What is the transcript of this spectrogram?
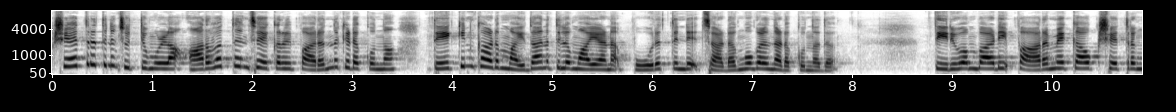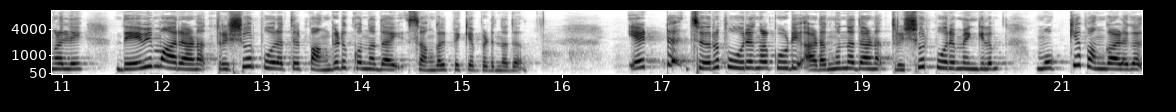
ക്ഷേത്രത്തിനു ചുറ്റുമുള്ള അറുപത്തഞ്ച് ഏക്കറിൽ പരന്നു കിടക്കുന്ന തേക്കിൻകാട് മൈതാനത്തിലുമായാണ് പൂരത്തിന്റെ ചടങ്ങുകൾ നടക്കുന്നത്. തിരുവമ്പാടി പാറമേക്കാവ് ക്ഷേത്രങ്ങളിലെ ദേവിമാരാണ് തൃശൂർ പൂരത്തിൽ പങ്കെടുക്കുന്നതായി സങ്കല്പിക്കപ്പെടുന്നത് എട്ട് ചെറുപൂരങ്ങൾ കൂടി അടങ്ങുന്നതാണ് തൃശൂർ പൂരമെങ്കിലും മുഖ്യ പങ്കാളികൾ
